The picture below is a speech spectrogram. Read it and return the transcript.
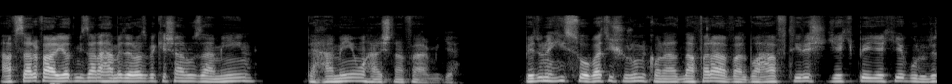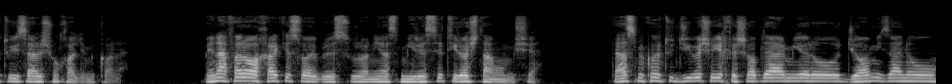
افسر فریاد می‌زنه همه دراز بکشن رو زمین. به همه اون هشت نفر میگه. بدون هیچ صحبتی شروع می‌کنه. از نفر اول با هفتیرش یک به یکی گلوله توی سرشون خالی می‌کنه. به نفر آخر که صاحب رستورانی است می‌رسه تیراش تموم میشه. دست می‌کنه تو جیبش و یه خشاب در میاره و جا می‌زنه و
